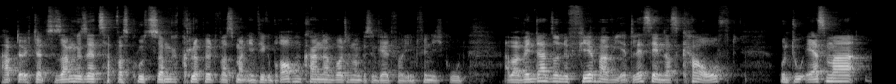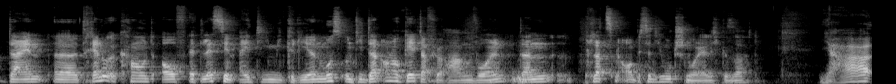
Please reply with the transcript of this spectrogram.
Habt ihr euch da zusammengesetzt, habt was Cooles zusammengeklöppelt, was man irgendwie gebrauchen kann, dann wollt ihr noch ein bisschen Geld verdienen, finde ich gut. Aber wenn dann so eine Firma wie Atlassian das kauft und du erstmal dein äh, Trello-Account auf Atlassian-ID migrieren musst und die dann auch noch Geld dafür haben wollen, dann platzt mir auch ein bisschen die Hutschnur, ehrlich gesagt. Ja,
